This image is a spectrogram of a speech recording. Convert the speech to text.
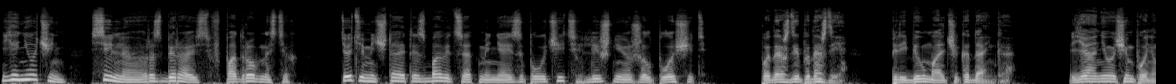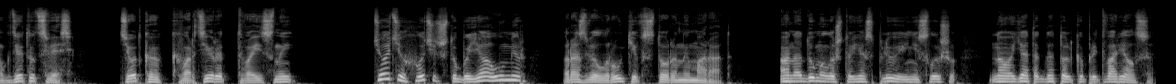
Я не очень сильно разбираюсь в подробностях. Тетя мечтает избавиться от меня и заполучить лишнюю жилплощадь». «Подожди, подожди», — перебил мальчика Данька. «Я не очень понял, где тут связь? Тетка, квартира, твои сны?» «Тетя хочет, чтобы я умер», — развел руки в стороны Марат. Она думала, что я сплю и не слышу, но я тогда только притворялся.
